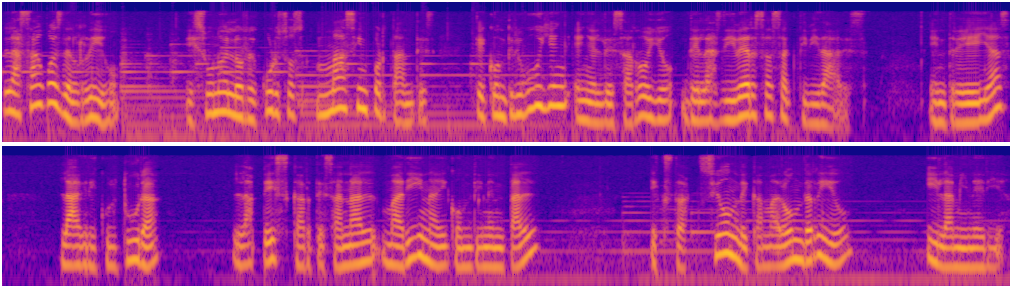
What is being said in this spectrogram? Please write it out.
Las aguas del río es uno de los recursos más importantes que contribuyen en el desarrollo de las diversas actividades, entre ellas la agricultura, la pesca artesanal marina y continental, extracción de camarón de río y la minería.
